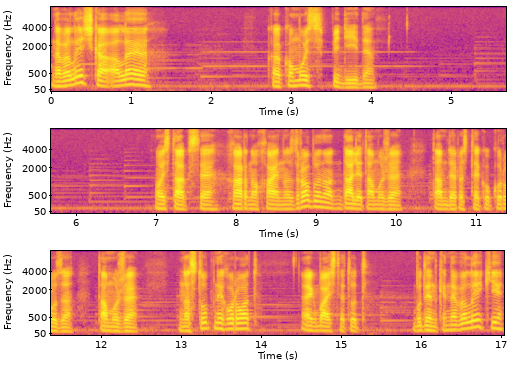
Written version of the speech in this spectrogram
Невеличка, але комусь підійде. Ось так все гарно, хайно зроблено. Далі там уже, там, де росте кукуруза, там уже наступний город. Як бачите, тут будинки невеликі,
